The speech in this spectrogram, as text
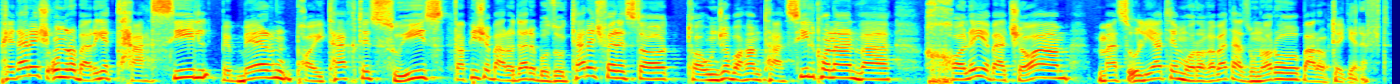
پدرش اون رو برای تحصیل به برن پایتخت سوئیس و پیش برادر بزرگترش فرستاد تا اونجا با هم تحصیل کنن و خاله بچه ها هم مسئولیت مراقبت از اونا رو بر عهده گرفت.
